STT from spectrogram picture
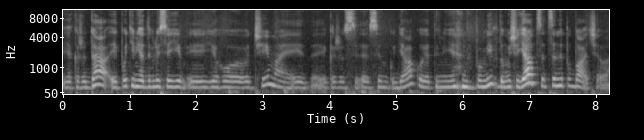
Я кажу, да. І потім я дивлюся його очима і я кажу, синку, дякую, ти мені допоміг, тому що я це, це не побачила.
